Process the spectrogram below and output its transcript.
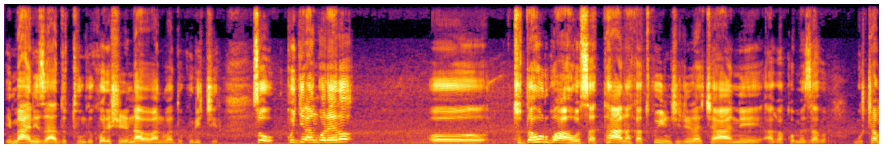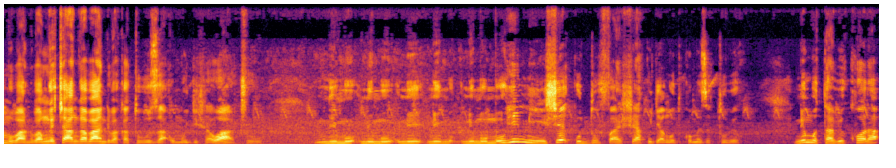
imana izadutunga ikoresheje n'aba bantu badukurikira. So kugira ngo rero tudaha urwaho satana akatwinjirira cyane agakomeza guca mu bantu bamwe cyangwa abandi bakatubuza umugisha wacu ni mumuhimishe kudufasha kugira ngo dukomeze tubeho. Nimutabikora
